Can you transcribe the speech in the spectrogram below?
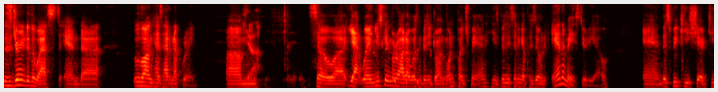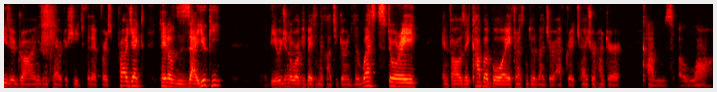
this is Journey to the West, and uh, Oolong has had an upgrade. Um, Yeah. So uh, yeah, when Yusuke Murata wasn't busy drawing One Punch Man, he's busy setting up his own anime studio. And this week he shared teaser drawings and character sheets for their first project titled Zayuki. The original work is based on the classic Journey to the West story and follows a Kappa boy thrust into adventure after a treasure hunter comes along.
